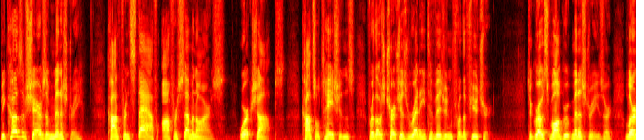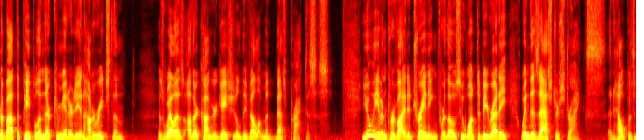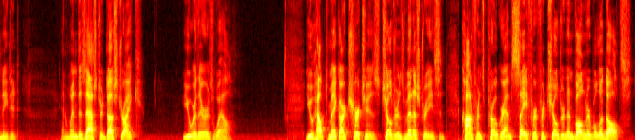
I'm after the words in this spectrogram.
Because of shares of ministry, conference staff offer seminars, workshops, consultations for those churches ready to vision for the future, to grow small group ministries, or learn about the people in their community and how to reach them, as well as other congregational development best practices. You even provided training for those who want to be ready when disaster strikes and help is needed. And when disaster does strike, you were there as well. You helped make our churches, children's ministries, and conference programs safer for children and vulnerable adults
